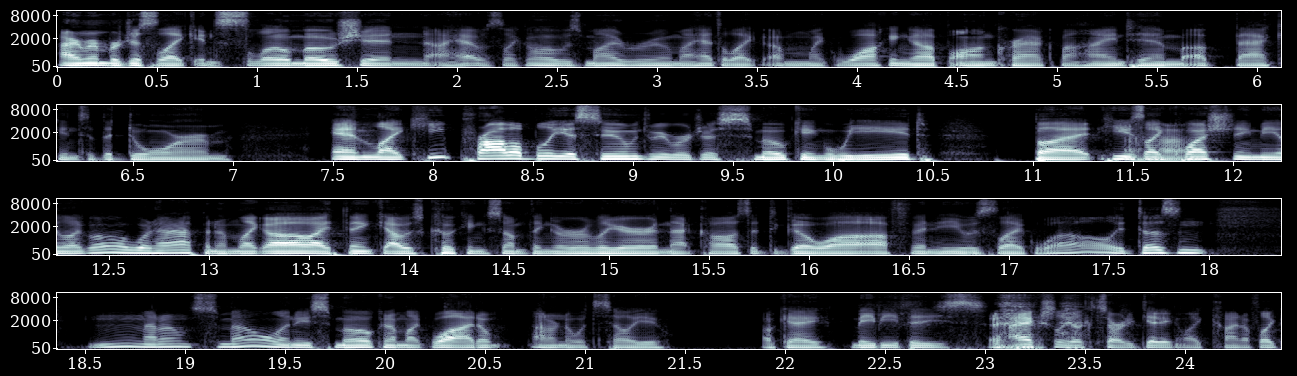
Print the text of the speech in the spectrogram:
I remember just like in slow motion, I was like, "Oh, it was my room." I had to like, I'm like walking up on crack behind him, up back into the dorm, and like he probably assumed we were just smoking weed, but he's like Uh-huh. questioning me, like, "Oh, what happened?" I'm like, "Oh, I think I was cooking something earlier, and that caused it to go off." And he was like, "Well, it doesn't. Mm, I don't smell any smoke." And I'm like, "Well, I don't. I don't know what to tell you." Okay, maybe these. I actually like started getting like kind of like,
